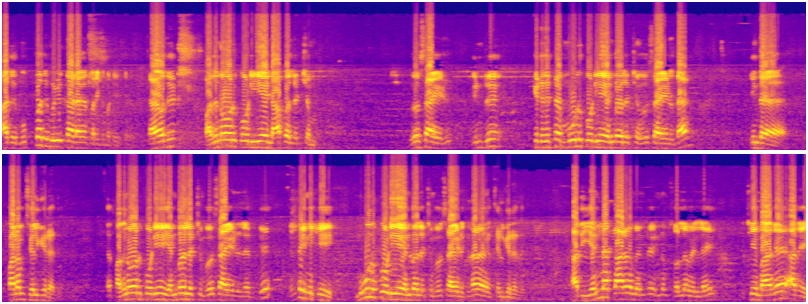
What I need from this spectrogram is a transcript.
அது முப்பது விழுக்காடாக குறைக்கப்பட்டிருக்கிறது அதாவது பதினோரு கோடியே நாற்பது லட்சம் விவசாயிகள் இன்று கிட்டத்தட்ட மூணு கோடியே எண்பது லட்சம் விவசாயிகள் தான் இந்த பணம் செல்கிறது. பதினோரு கோடியே எண்பது லட்சம் விவசாயிகளுக்கு இருந்து இன்னைக்கு மூணு கோடியே எண்பது லட்சம் விவசாயிகளுக்கு தான் செல்கிறது. அது என்ன காரணம் என்று இன்னும் சொல்லவில்லை. நிச்சயமாக அதை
